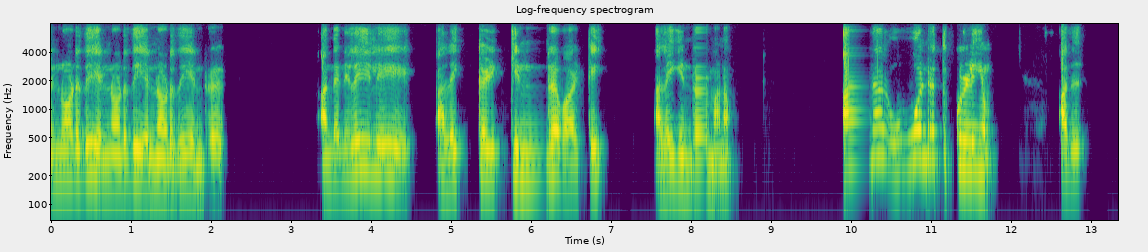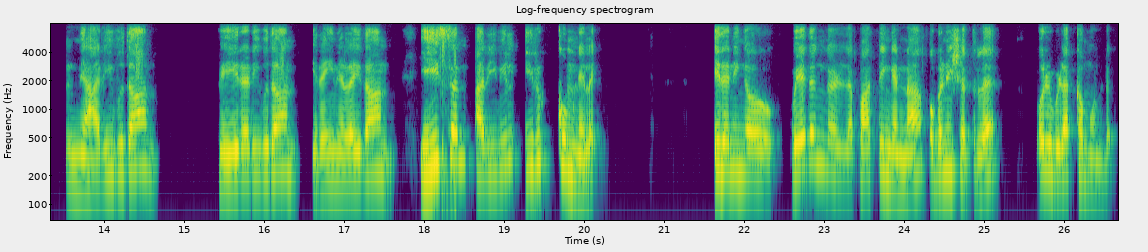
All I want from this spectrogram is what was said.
என்னோடது என்னோடது என்னோடது என்று அந்த நிலையிலே அலைக்கழிக்கின்ற வாழ்க்கை அலைகின்ற மனம். ஆனால் ஒவ்வொன்றத்துக்குள்ளேயும் அது அறிவுதான் பேரறிவுதான் இறைநிலைதான் ஈசன் அறிவில் இருக்கும் நிலை. இத நீங்க வேதங்கள்ல பாத்தீங்கன்னா உபனிஷத்துல ஒரு விளக்கம் உண்டு.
